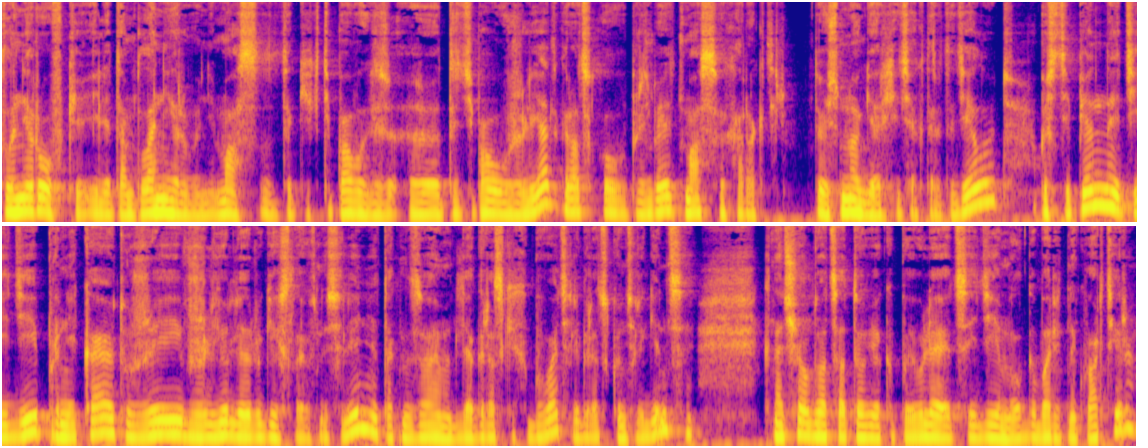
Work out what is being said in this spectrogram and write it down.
планировки или там планирование масс таких типовых, э, типового жилья городского принимает массовый характер. То есть многие архитекторы это делают. Постепенно эти идеи проникают уже и в жилье для других слоев населения, так называемое для городских обывателей, городской интеллигенции. К началу 20 века появляется идея малогабаритной квартиры,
